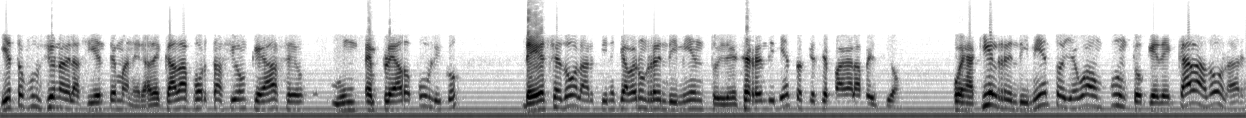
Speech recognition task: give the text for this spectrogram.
Y esto funciona de la siguiente manera, de cada aportación que hace un empleado público, de ese dólar tiene que haber un rendimiento y de ese rendimiento es que se paga la pensión. Pues aquí el rendimiento llegó a un punto que de cada dólar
